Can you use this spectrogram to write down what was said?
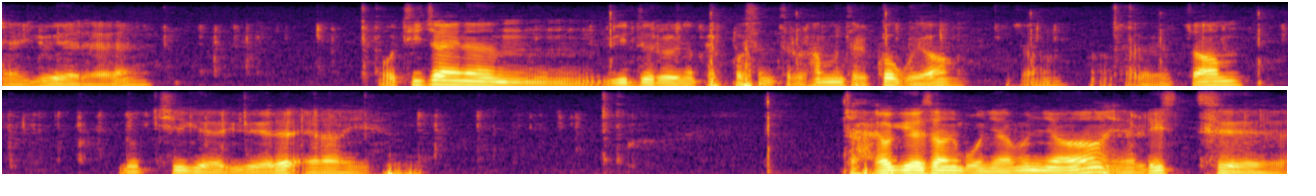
예, UL에 뭐 디자인은 위드를 100%를 하면 될 거고요. 그죠? 어, 자, 점 노틱의 UL에 li. 자 여기에서는 뭐냐면요. 예, 리스트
